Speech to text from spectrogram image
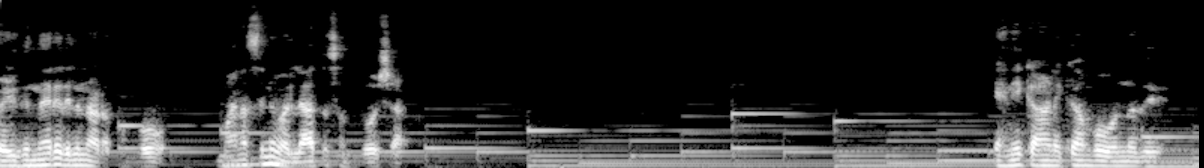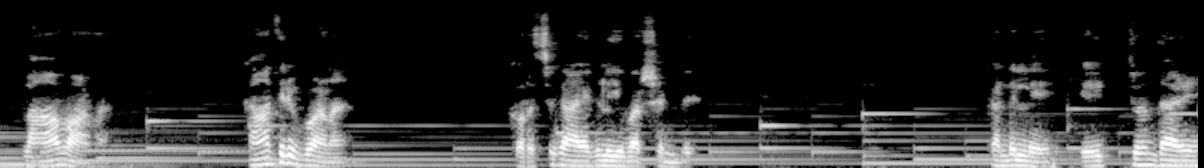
വൈകുന്നേരം ഇതിൽ നടക്കുമ്പോൾ മനസ്സിന് വല്ലാത്ത സന്തോഷാണ് ഇനി കാണിക്കാൻ പോകുന്നത് പ്ലാവാണ്. കാത്തിരിപ്പാണ്. കുറച്ച് കായകൾ ഈ വർഷം ഉണ്ട്. കണ്ടില്ലേ? ഏറ്റവും താഴെ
